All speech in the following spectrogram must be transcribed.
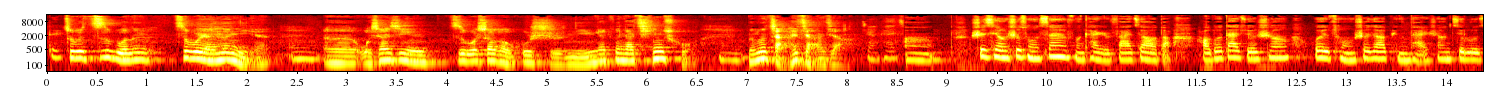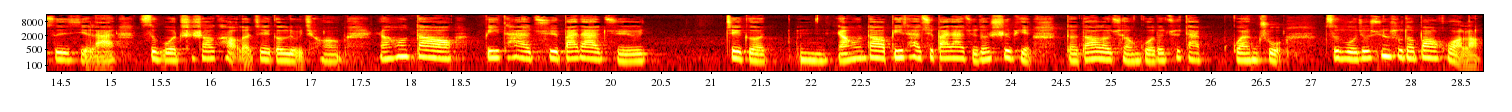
对作为淄博的淄博人的你，嗯呃，我相信淄博烧烤故事你应该更加清楚，嗯，能不能展开讲一讲？展开讲嗯，事情是从三月份开始发酵的，好多大学生会从社交平台上记录自己来淄博吃烧烤的这个旅程，然后到 B 泰去八大局。这个嗯，然后到 B 泰去八大局的视频得到了全国的巨大关注，淄博就迅速的爆火了。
